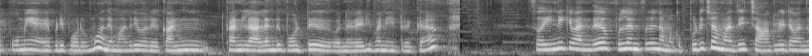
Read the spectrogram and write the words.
எப்போவுமே எப்படி போடுவோமோ அதே மாதிரி ஒரு கண் கண்ணில் அளந்து போட்டு ஒன்று ரெடி பண்ணிகிட்ருக்கேன் ஸோ இன்றைக்கி வந்து ஃபுல் அண்ட் ஃபுல் நமக்கு பிடிச்ச மாதிரி சாக்லேட்டை வந்து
